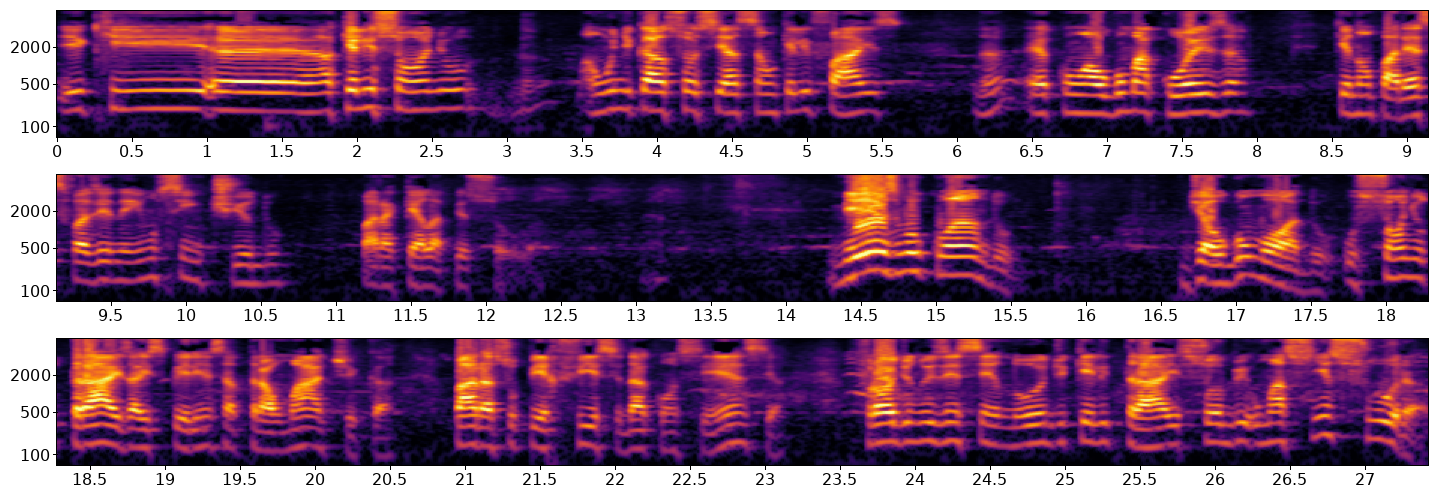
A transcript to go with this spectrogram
e que é, aquele sonho, a única associação que ele faz né, é com alguma coisa que não parece fazer nenhum sentido para aquela pessoa. Mesmo quando de algum modo, o sonho traz a experiência traumática para a superfície da consciência, Freud nos ensinou de que ele traz sobre uma censura.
